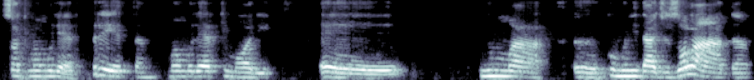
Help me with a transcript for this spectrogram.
só que uma mulher preta, uma mulher que mora é, numa uh, comunidade isolada,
